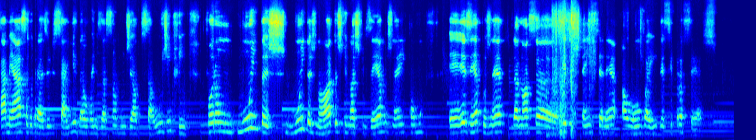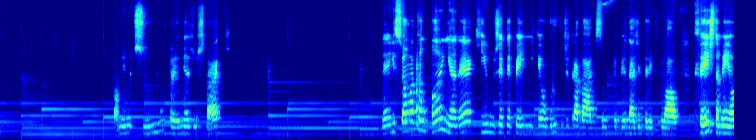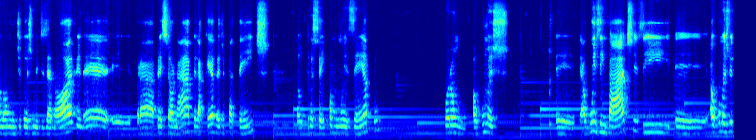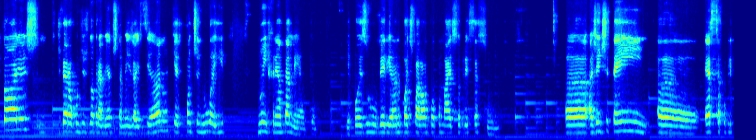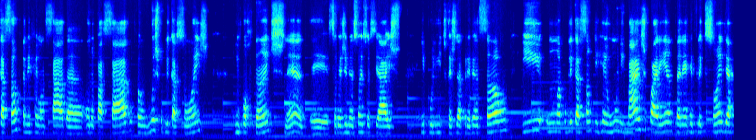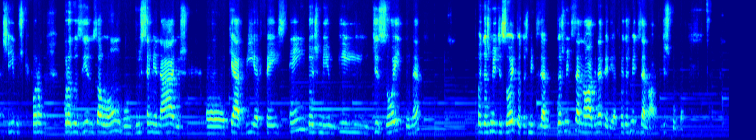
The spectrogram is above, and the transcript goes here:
a, ameaça do Brasil de sair da Organização Mundial de Saúde, enfim, foram muitas, muitas notas que nós fizemos, né, e como é, exemplos né, da nossa resistência né, ao longo aí desse processo. Só um minutinho para eu me ajustar aqui. Né, isso é uma campanha né, que o GTPI, que é o Grupo de Trabalho sobre Propriedade Intelectual, fez também ao longo de 2019, né, é, para pressionar pela quebra de patentes. Então, eu trouxe aí como um exemplo. Foram algumas, é, alguns embates e é, algumas vitórias tiveram alguns desdobramentos também já esse ano, que continua aí no enfrentamento. Depois o Veriano pode falar um pouco mais sobre esse assunto. Uh, a gente tem uh, essa publicação, que também foi lançada ano passado, foram duas publicações, importantes né, é, sobre as dimensões sociais e políticas da prevenção e uma publicação que reúne mais de 40 né, reflexões e artigos que foram produzidos ao longo dos seminários uh, que a Bia fez em 2018, né? Foi 2018 ou 2019, 2019 né, Veria? Foi 2019, desculpa.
